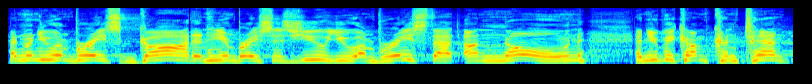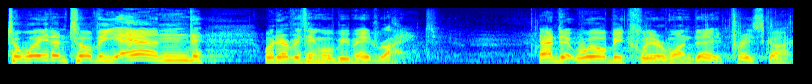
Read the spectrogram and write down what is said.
And when you embrace God and He embraces you, you embrace that unknown and you become content to wait until the end when everything will be made right. And it will be clear one day. Praise God.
